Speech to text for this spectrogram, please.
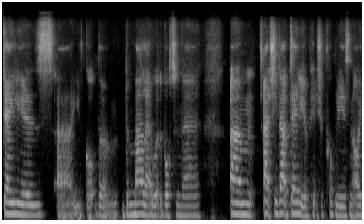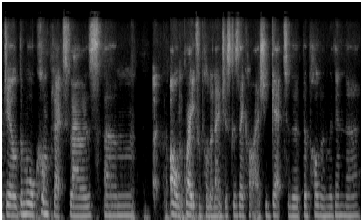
dahlias, uh, you've got the, the mallow at the bottom there. Um, actually, that dahlia picture probably isn't ideal. The more complex flowers um, aren't great for pollinators because they can't actually get to the, the pollen within there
